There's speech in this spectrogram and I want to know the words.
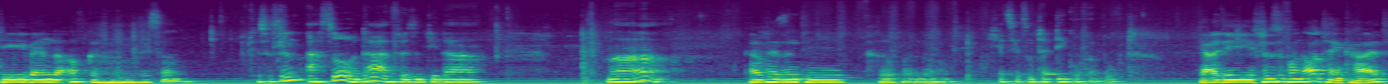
Die werden da aufgehangen, siehst du? Kriegst du das hin? Ach so, dafür sind die da. Aha. Dafür sind die Griffe da. Ich hätte es jetzt unter Deko verbucht. Ja, die Schlüssel von Outank halt,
